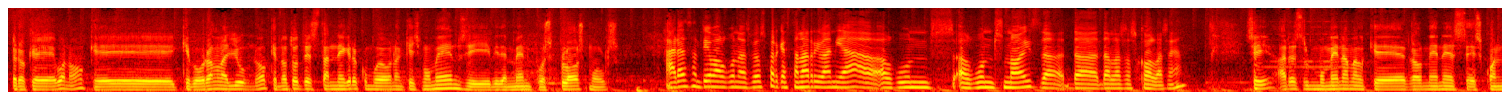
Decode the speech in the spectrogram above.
però que, bueno, que, que veuran la llum, no? que no tot és tan negre com ho veuen en aquells moments i, evidentment, doncs, plors molts. Ara sentíem algunes veus perquè estan arribant ja alguns, alguns nois de, de, de les escoles, eh? Sí, ara és el moment amb el que realment és, és quan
